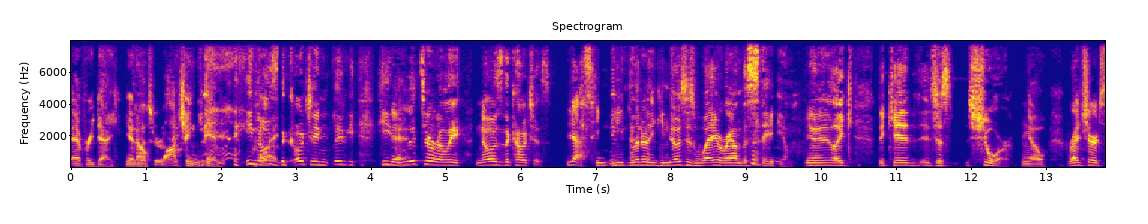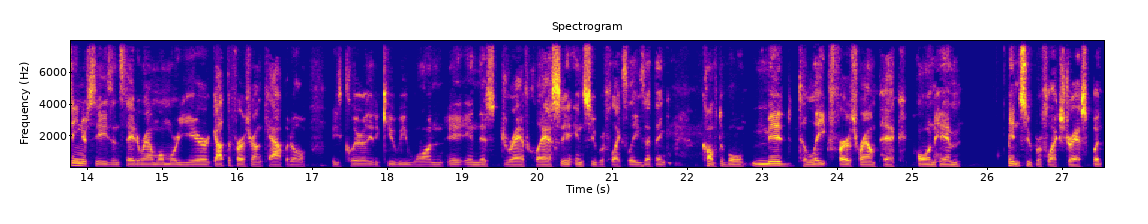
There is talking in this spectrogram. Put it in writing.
every day. You know, literally. watching him. he knows the coaching. He yeah. literally knows the coaches. Yes, he, he literally he knows his way around the stadium. You know, like the kid is just sure, you know, redshirt senior season, stayed around one more year, got the first round capital. He's clearly the QB one in, in, this draft class in, in super flex leagues. I think comfortable mid to late first round pick on him in super flex drafts. But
